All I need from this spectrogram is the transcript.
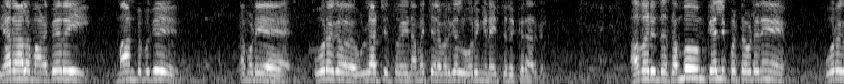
ஏராளமான பேரை மாண்புமிகு நம்முடைய ஊரக உள்ளாட்சித்துறையின் அமைச்சர் அவர்கள் ஒருங்கிணைத்திருக்கிறார்கள். அவர் இந்த சம்பவம் கேள்விப்பட்டவுடனே ஊரக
